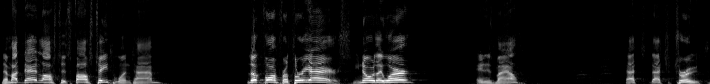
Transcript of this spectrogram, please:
Now, my dad lost his false teeth one time. Looked for them for three hours. You know where they were? In his mouth. That's, that's the truth.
